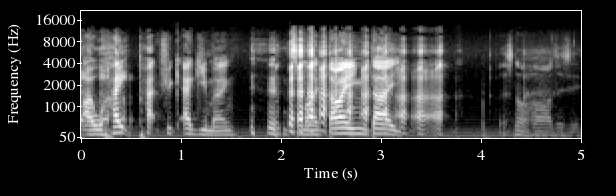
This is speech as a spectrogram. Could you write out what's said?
I will hate Patrick Agyemang to my dying day. That's not hard, is it?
